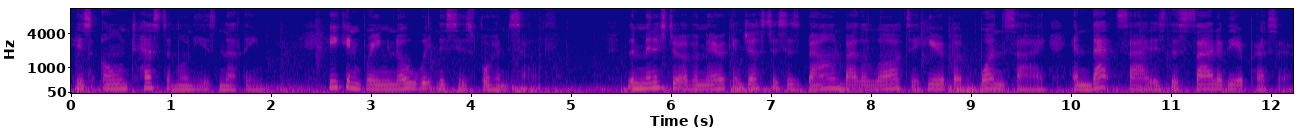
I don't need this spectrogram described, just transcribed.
His own testimony is nothing. He can bring no witnesses for himself. The minister of American justice is bound by the law to hear but one side, and that side is the side of the oppressor.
